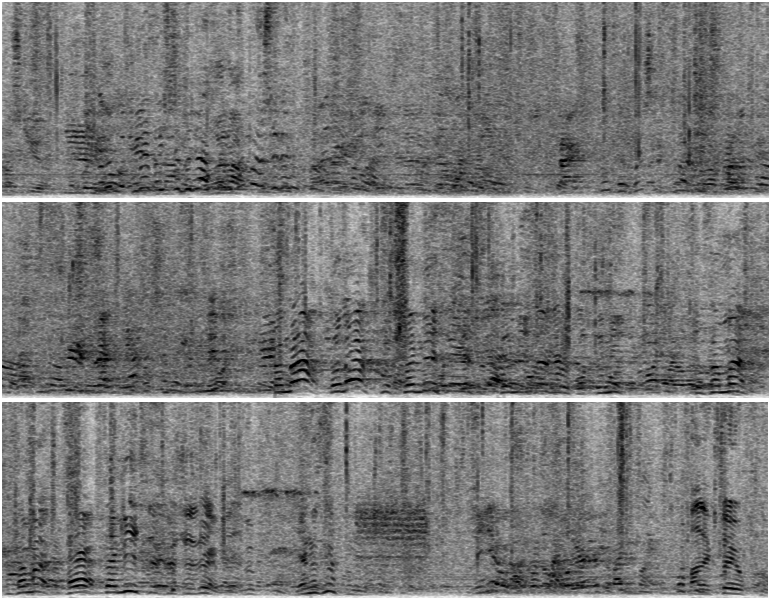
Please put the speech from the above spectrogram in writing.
трошки. Вибачте, будь ласка, я думаю, що він... Це наш, це наш! Це сигарет, це сигарет, це за мене, це за мене, це, це мій сигарет. Я не знаю. Але хто його впав?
